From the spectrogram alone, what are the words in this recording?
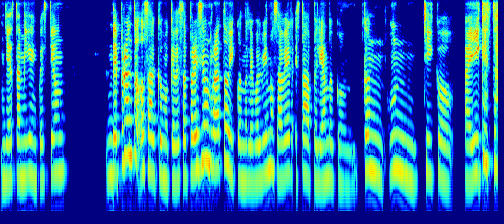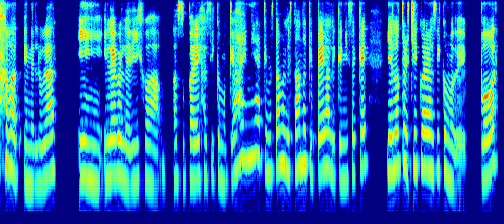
ya esta amiga en cuestión, de pronto, o sea, como que desapareció un rato y cuando le volvimos a ver, estaba peleando con, con un chico ahí que estaba en el lugar y, luego le dijo a, su pareja así como que, ay, mira, que me está molestando, que pégale, que ni sé qué. Y el otro chico era así como de, por,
